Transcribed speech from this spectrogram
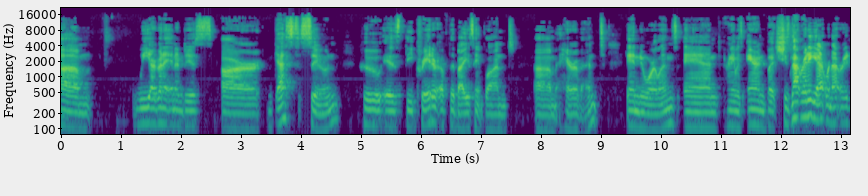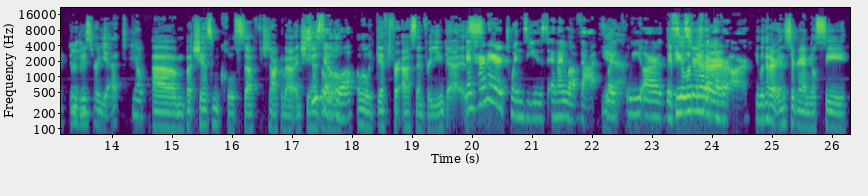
um, we are going to introduce our guest soon, who is the creator of the Bayou Saint Blonde um, hair event in New Orleans, and her name is Erin. But she's not ready yet. We're not ready to introduce her yet. Nope. Um, but she has some cool stuff to talk about, and she She's has a so little cool. a little gift for us and for you guys. And her and I are twinsies, and I love that. Yeah. Like we are the If you look at that our- never are. if you look at our Instagram, you'll see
